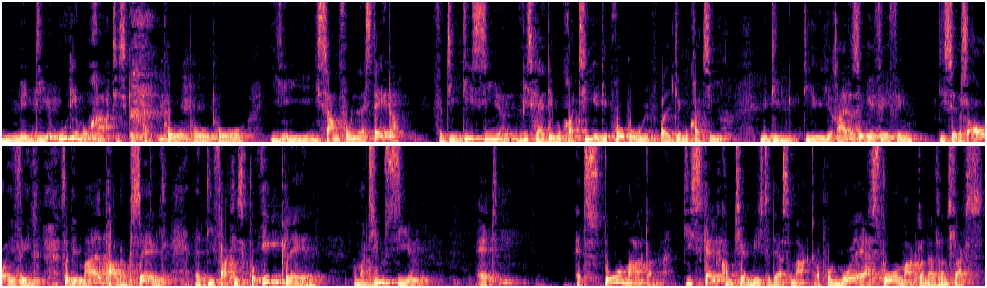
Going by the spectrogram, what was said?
Men de er udemokratiske på, på, på, på, i, i, i samfundet af stater. Fordi de siger, at vi skal have demokrati, og de prøver på at udbrede demokrati. Men de, de retter sig ikke FN. De sætter sig over FN. Så det er meget paradoxalt, at de faktisk på et plan, og Martinus siger, at at stormagterne, de skal komme til at miste deres magt. Og på en måde er stormagterne altså en slags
